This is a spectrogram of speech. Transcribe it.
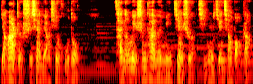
让二者实现良性互动，才能为生态文明建设提供坚强保障。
